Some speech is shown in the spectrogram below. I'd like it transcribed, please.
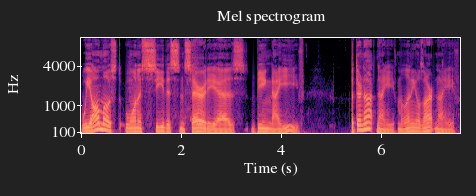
we almost want to see this sincerity as being naive. But they're not naive. Millennials aren't naive.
